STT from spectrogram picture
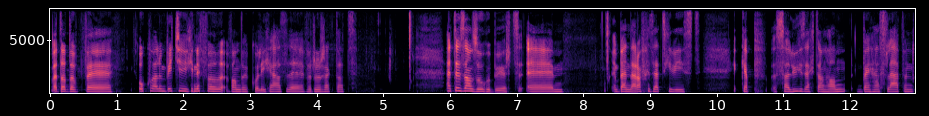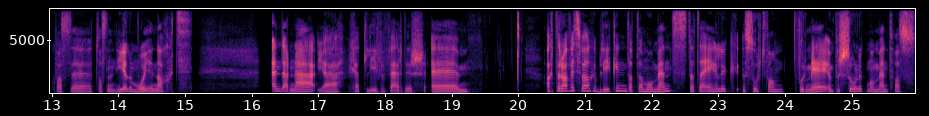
Wat dat op uh, ook wel een beetje gniffel van de collega's uh, veroorzaakt. En het is dan zo gebeurd. Uh, ik ben daar afgezet geweest. Ik heb salut gezegd aan Han. Ik ben gaan slapen. Was, uh, het was een hele mooie nacht. En daarna ja, gaat het leven verder. Ehm, achteraf is wel gebleken dat dat moment dat dat eigenlijk een soort van, voor mij, een persoonlijk moment was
